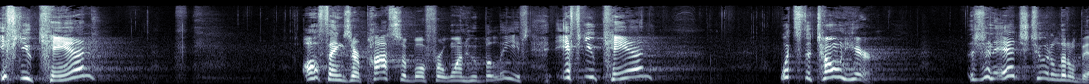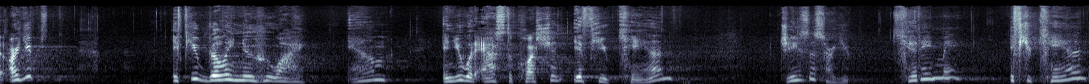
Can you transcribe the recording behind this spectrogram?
If you can, all things are possible for one who believes. If you can, what's the tone here? There's an edge to it a little bit. Are you, if you really knew who I am, and you would ask the question, if you can, Jesus, are you kidding me? If you can?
